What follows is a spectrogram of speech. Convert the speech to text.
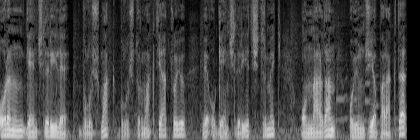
oranın gençleriyle buluşmak, buluşturmak tiyatroyu ve o gençleri yetiştirmek, onlardan oyuncu yaparak da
